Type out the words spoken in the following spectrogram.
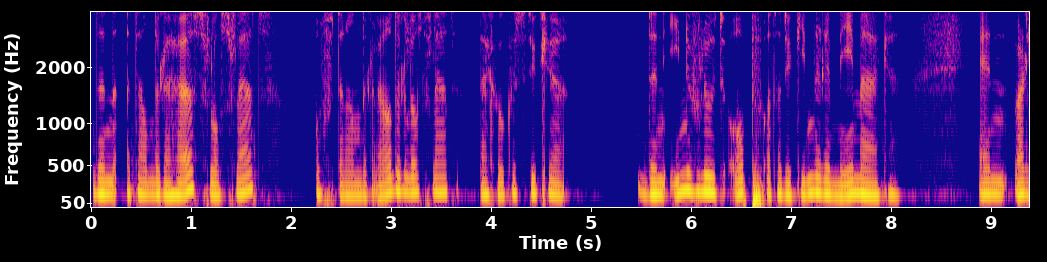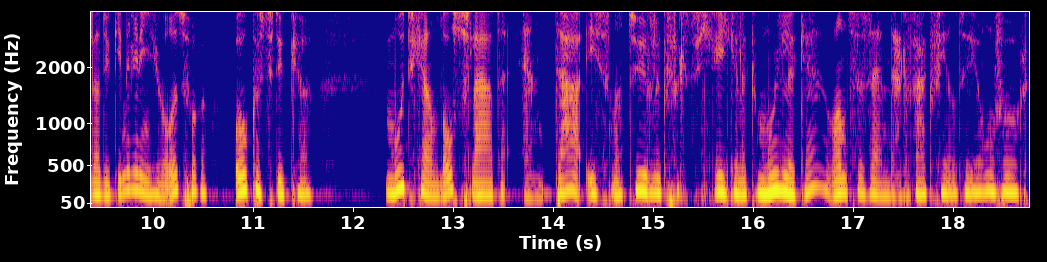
de, het andere huis loslaat, of de andere ouder loslaat, dat je ook een stukje de invloed op wat dat je kinderen meemaken. En waar dat je kinderen in groot worden, ook een stukje moet gaan loslaten. En dat is natuurlijk verschrikkelijk moeilijk, hè? want ze zijn daar vaak veel te jong voor.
